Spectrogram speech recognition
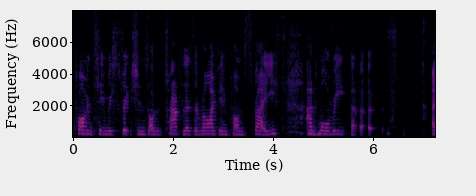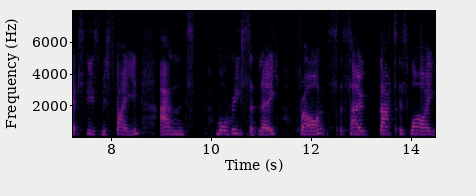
quarantine restrictions on travellers arriving from Spain and more uh, uh, uh excuse me Spain and more recently France. So that is why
